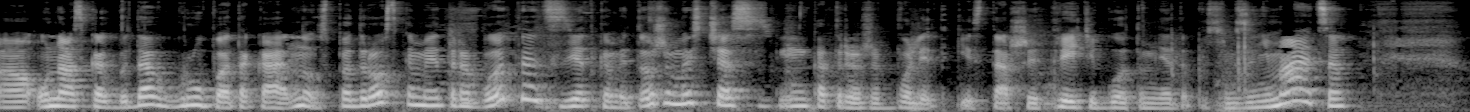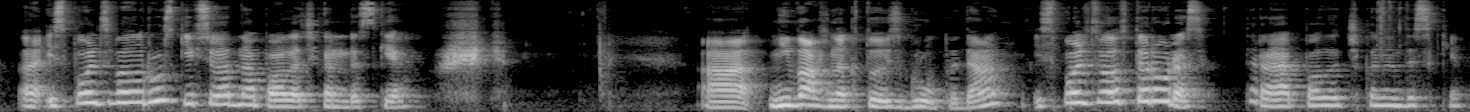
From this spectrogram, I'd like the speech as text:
А, у нас как бы, да, группа такая, ну, с подростками это работает, с детками тоже мы сейчас, которые уже более такие старшие, третий год у меня, допустим, занимаются. А, использовал русский, все одна палочка на доске. А, неважно, кто из группы, да. Использовал второй раз, вторая палочка на доске.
